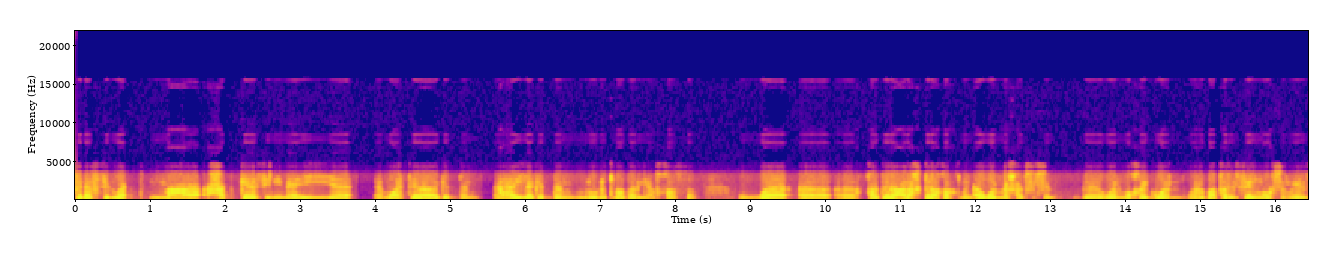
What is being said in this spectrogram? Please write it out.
في نفس الوقت مع حبكة سينمائية مؤثرة جدا هايلة جدا من وجهة نظري الخاصة وقادرة على اختراقك من أول مشهد في الفيلم. والمخرج والبطل الفيلم أورسون ويلز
